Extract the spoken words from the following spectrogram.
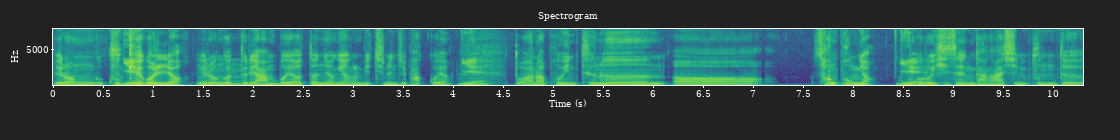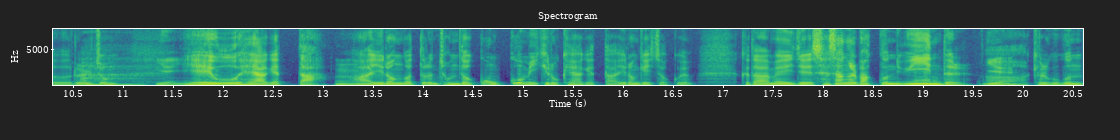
이런 거- 국회 예. 권력 이런 음. 것들이 안보에 어떤 영향을 미치는지 봤고요. 예. 또 하나 포인트는 어, 성폭력 으로 예. 희생 당하신 분들을 좀 아, 예, 예. 예우해야겠다. 음. 아, 이런 것들은 좀 더 꼼꼼히 기록해야겠다. 이런 게 있었고요. 그 다음에 이제 세상을 바꾼 위인들. 예. 어, 결국은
